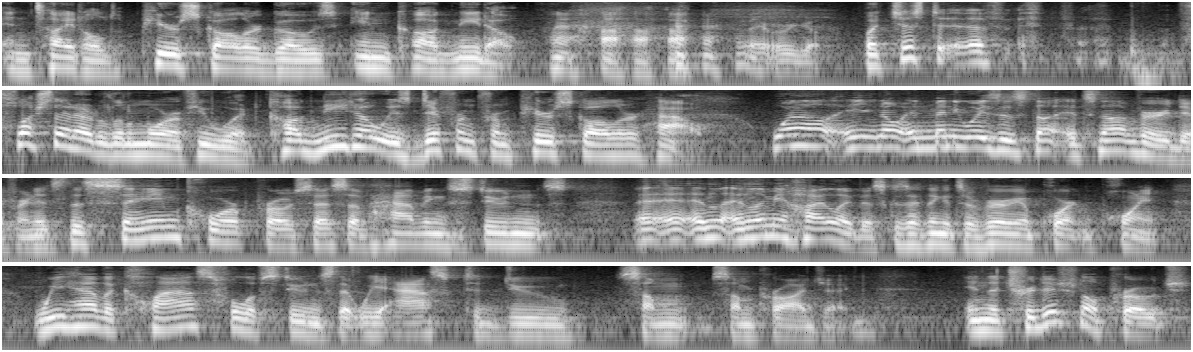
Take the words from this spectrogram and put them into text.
entitled "Peer Scholar Goes Incognito." there we go. But just uh, Flush that out a little more if you would. Cognito is different from Peer Scholar. How? Well, you know, in many ways, it's not, it's not very different. It's the same core process of having students, and, and, let me highlight this because I think it's a very important point. We have a class full of students that we ask to do some, some project. In the traditional approach,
